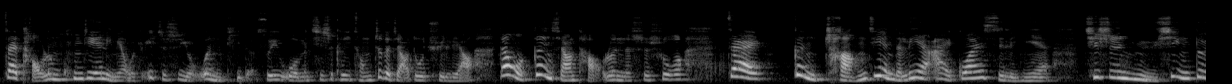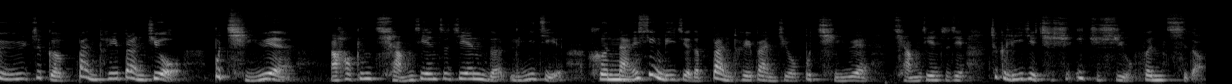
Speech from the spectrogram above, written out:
在讨论空间里面，我觉得一直是有问题的。所以我们其实可以从这个角度去聊。但我更想讨论的是说，在更常见的恋爱关系里面。其实女性对于这个半推半就、不情愿，然后跟强奸之间的理解，和男性理解的半推半就、不情愿、强奸之间，这个理解其实一直是有分歧的。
